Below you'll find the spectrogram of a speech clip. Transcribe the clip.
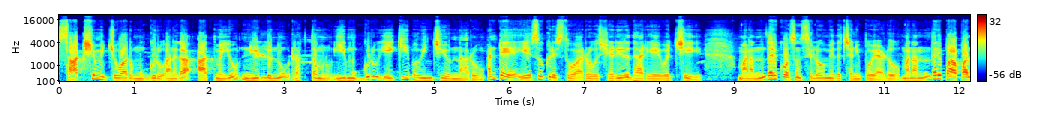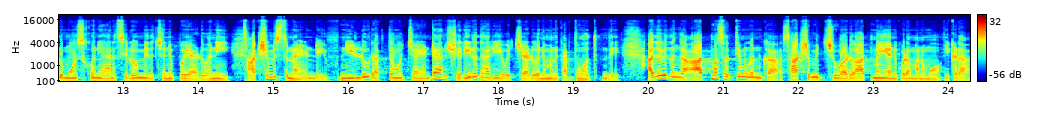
సాక్ష్యం ఇచ్చేవారు ముగ్గురు అనగా ఆత్మయు నీళ్ళును రక్తమును ఈ ముగ్గురు ఏకీభవించి ఉన్నారు. అంటే యేసుక్రీస్తు వారు శరీరధారి అయి వచ్చి మనందరి కోసం శిలువ మీద చనిపోయాడు మనందరి పాపాలు మోసుకొని ఆయన శిలువ మీద చనిపోయాడు అని సాక్ష్యం ఇస్తున్నాయండి. నీళ్ళు రక్తం వచ్చాయంటే ఆయన శరీరధారి వచ్చాడు అని మనకు అర్థమవుతుంది. అదేవిధంగా ఆత్మ సత్యము కనుక సాక్ష్యం ఇచ్చేవాడు ఆత్మయ్య అని కూడా మనము ఇక్కడ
